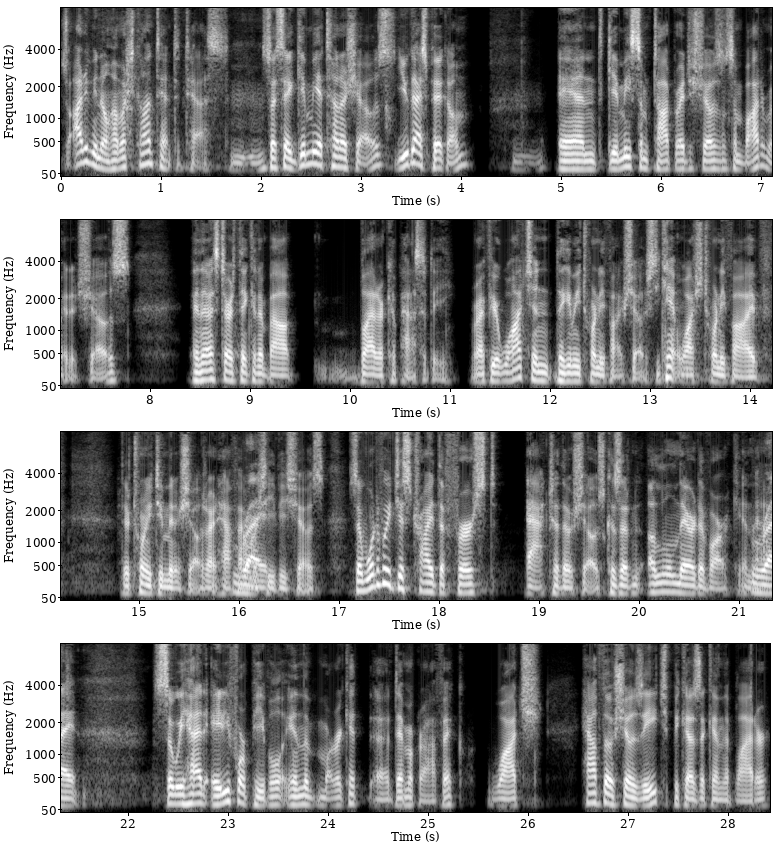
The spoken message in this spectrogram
So I don't even know how much content to test. Mm-hmm. So I say, give me a ton of shows. You guys pick them, and give me some top-rated shows and some bottom-rated shows. And then I start thinking about bladder capacity. Right. If you're watching, they give me 25 shows. You can't watch 25. They're 22 minute shows, right? Half hour Right. TV shows. So what if we just tried the first act to those shows because a, a little narrative arc in that. Right. So we had 84 people in the market uh, demographic watch half those shows each because again the bladder.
